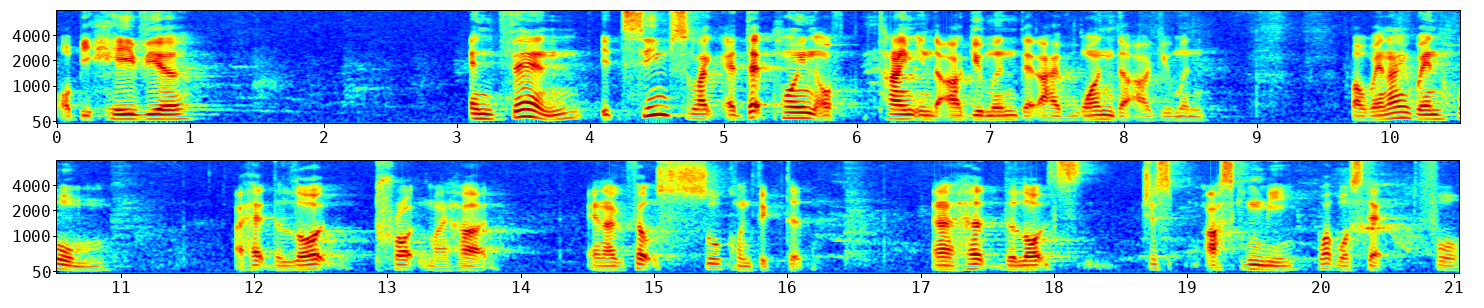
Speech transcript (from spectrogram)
or behavior. And then it seems like at that point of time in the argument that I've won the argument. But when I went home, I had the Lord prod my heart, and I felt so convicted. And I heard the Lord just asking me, What was that for?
